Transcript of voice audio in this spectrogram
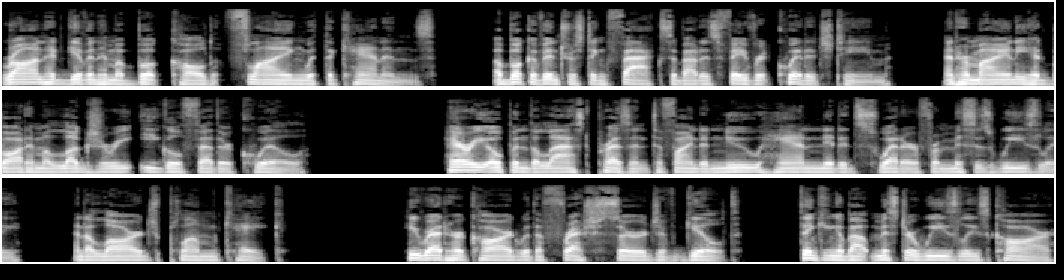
Ron had given him a book called Flying with the Cannons, a book of interesting facts about his favorite Quidditch team, and Hermione had bought him a luxury eagle feather quill. Harry opened the last present to find a new hand-knitted sweater from Mrs. Weasley and a large plum cake. He read her card with a fresh surge of guilt, thinking about Mr. Weasley's car,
